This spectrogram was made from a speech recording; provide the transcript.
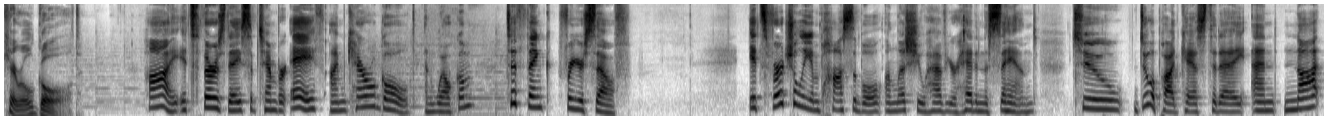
Carole Gold. Hi, it's Thursday, September 8th. I'm Carole Gold, and welcome to Think for Yourself. It's virtually impossible, unless you have your head in the sand, to do a podcast today and not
